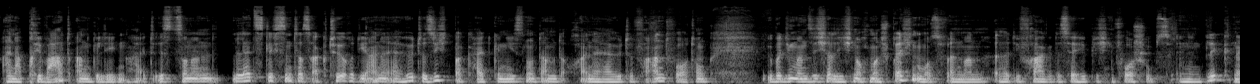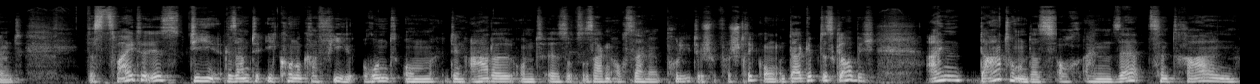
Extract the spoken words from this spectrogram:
einer Privatangelegenheit ist, sondern letztlich sind das Akteure, die eine erhöhte Sichtbarkeit genießen und damit auch eine erhöhte Verantwortung, über die man sicherlich nochmal sprechen muss, wenn man äh, die Frage des erheblichen Vorschubs in den Blick nimmt. Das zweite ist die gesamte Ikonografie rund um den Adel und äh, sozusagen auch seine politische Verstrickung. Und da gibt es, glaube ich, ein Datum, das auch einen sehr zentralen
